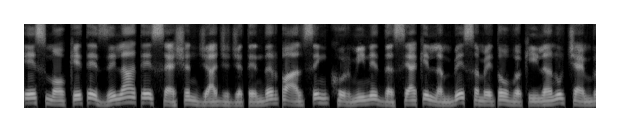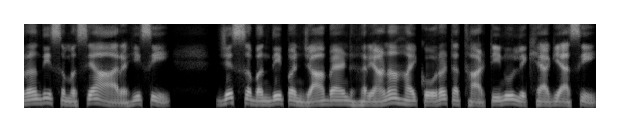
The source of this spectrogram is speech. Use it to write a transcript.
ਇਸ ਮੌਕੇ ਤੇ ਜ਼ਿਲ੍ਹਾ ਤੇ ਸੈਸ਼ਨ ਜੱਜ ਜਤਿੰਦਰਪਾਲ ਸਿੰਘ ਖੁਰਮੀ ਨੇ ਦੱਸਿਆ ਕਿ ਲੰਬੇ ਸਮੇਂ ਤੋਂ ਵਕੀਲਾਂ ਨੂੰ ਚੈਂਬਰਾਂ ਦੀ ਸਮੱਸਿਆ ਆ ਰਹੀ ਸੀ, ਜਿਸ ਸਬੰਧੀ Punjab and Haryana high court authority ਨੂੰ ਲਿਖਿਆ ਗਿਆ ਸੀ।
